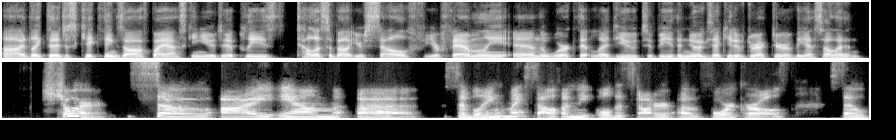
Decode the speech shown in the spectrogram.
Uh, I'd like to just kick things off by asking you to please tell us about yourself, your family, and the work that led you to be the new executive director of the SLN. Sure. So, I am uh, sibling myself. I'm the oldest daughter of four girls. So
